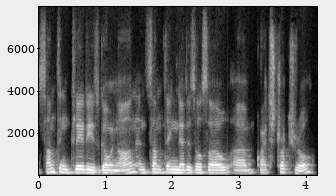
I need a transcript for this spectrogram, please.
something clearly is going on, and something that is also um, quite structural.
